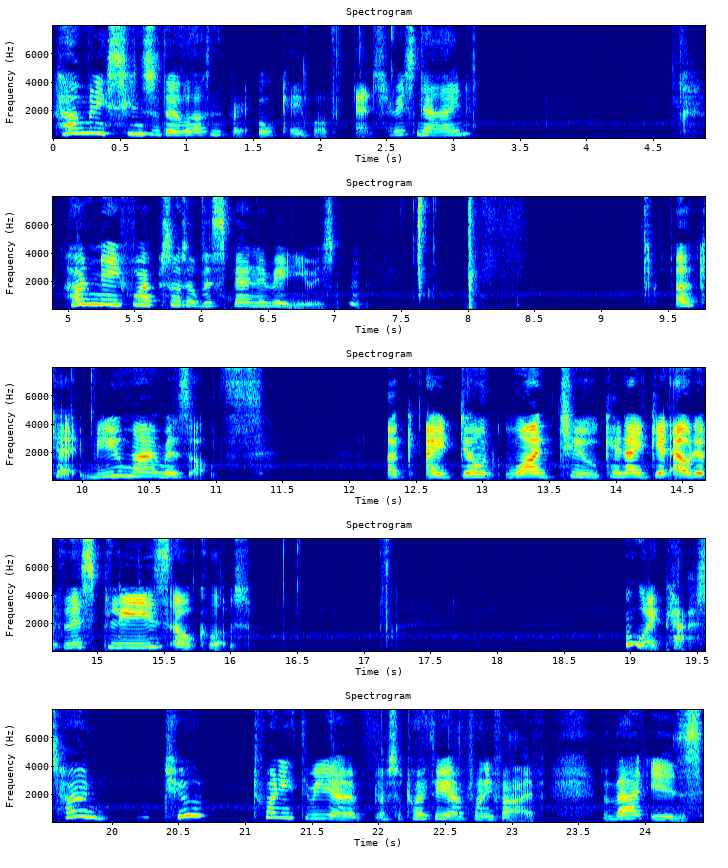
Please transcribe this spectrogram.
How many seasons are there left in Fairy? Okay, well, the answer is nine. 184 episodes over the span of eight years. Hmm. Okay, view my results. Okay, I don't want to. Can I get out of this, please? Oh, close. Ooh, I passed. 223 out of, oh, so 23 out of 25. That is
